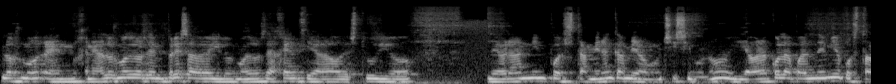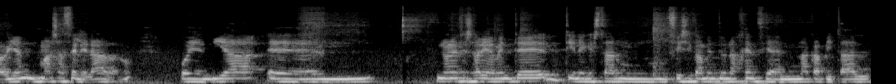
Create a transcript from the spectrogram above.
en general los modelos de empresa y los modelos de agencia o de estudio de branding pues también han cambiado muchísimo, ¿no? Y ahora con la pandemia pues todavía más acelerado, ¿no? Hoy en día eh, no necesariamente tiene que estar físicamente una agencia en una capital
